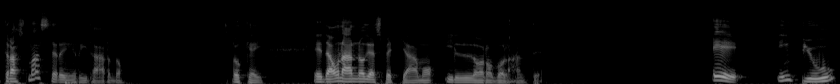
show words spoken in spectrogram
Trustmaster è in ritardo. Ok, è da un anno che aspettiamo il loro volante. E in più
